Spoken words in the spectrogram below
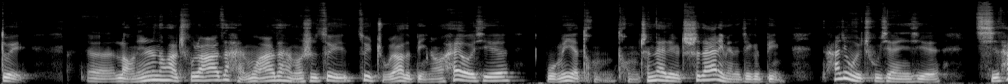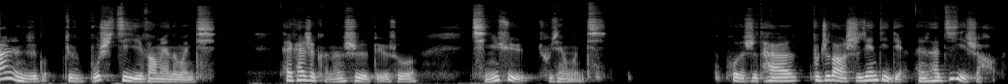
对，呃，老年人的话，除了阿尔兹海默，阿尔兹海默是最最主要的病，然后还有一些我们也统统称在这个痴呆里面的这个病，它就会出现一些其他认知，就是不是记忆方面的问题。他一开始可能是比如说情绪出现问题，或者是他不知道时间地点，但是他记忆是好的，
